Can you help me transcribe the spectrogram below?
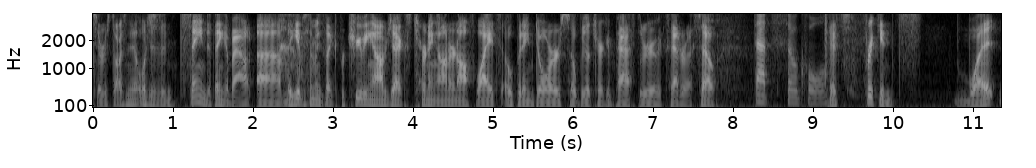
service dogs which is insane to think about. Um, They give us some things like retrieving objects, turning on and off lights, opening doors so wheelchair can pass through, etc. So That's so cool. that's freaking s- what?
